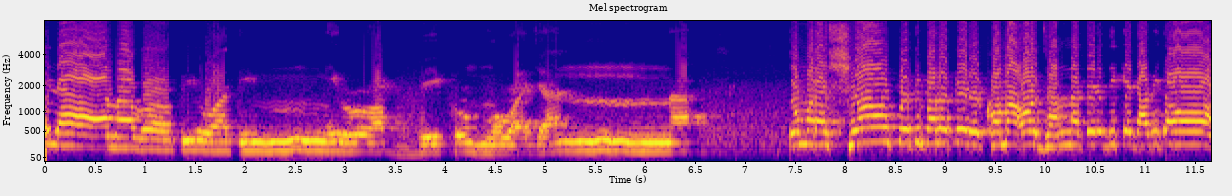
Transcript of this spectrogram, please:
ইলা মাগফিরাতিন মির রাব্ব রব্বিকুম ওয়া জান্নাহ তোমরা স্বয়ং প্রতিপালকের ক্ষমা ও জান্নাতের দিকে দাবি হও।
